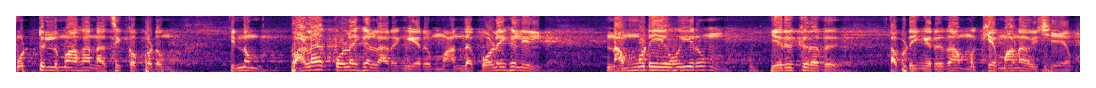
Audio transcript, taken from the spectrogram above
முற்றிலுமாக நசிக்கப்படும். இன்னும் பல கொலைகள் அரங்கேறும். அந்த கொலைகளில் நம்முடைய உயிரும் இருக்கிறது அப்படிங்கிறது தான் முக்கியமான விஷயம்.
